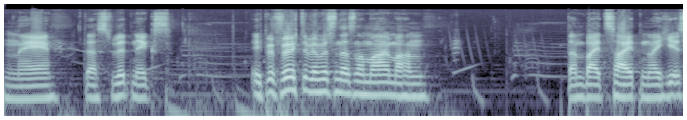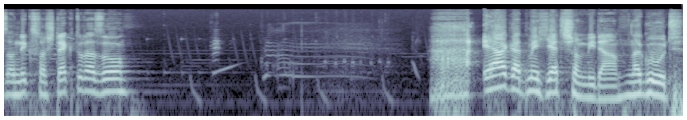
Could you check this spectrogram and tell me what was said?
Nee, das wird nix. Ich befürchte, wir müssen das nochmal machen. Dann bei Zeiten, weil hier ist auch nichts versteckt oder so. Ah, ärgert mich jetzt schon wieder. Na gut.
